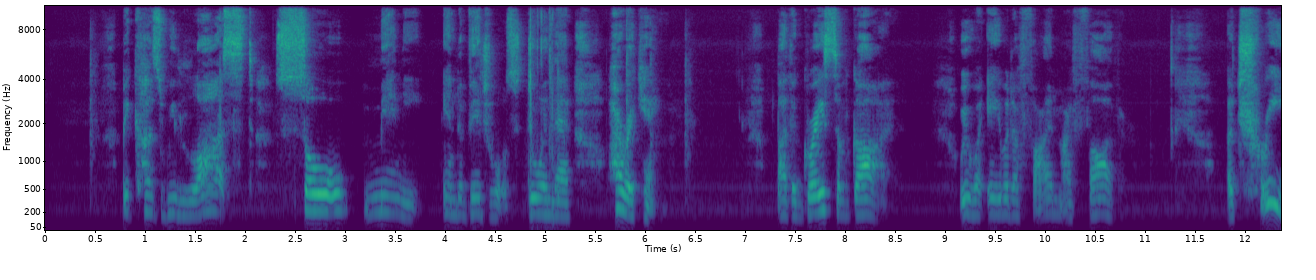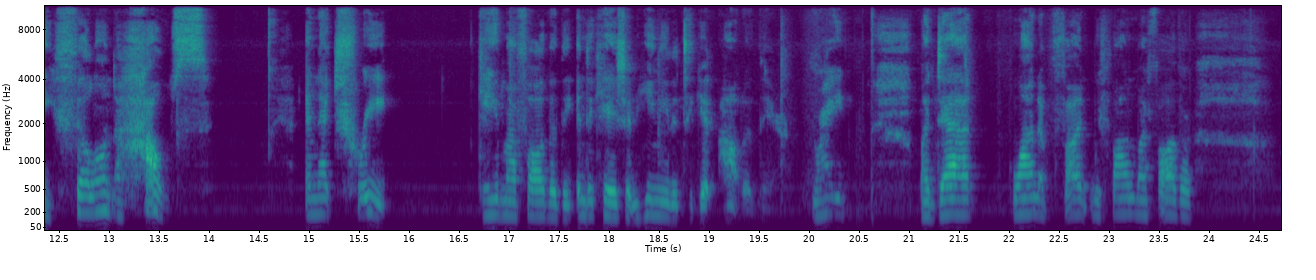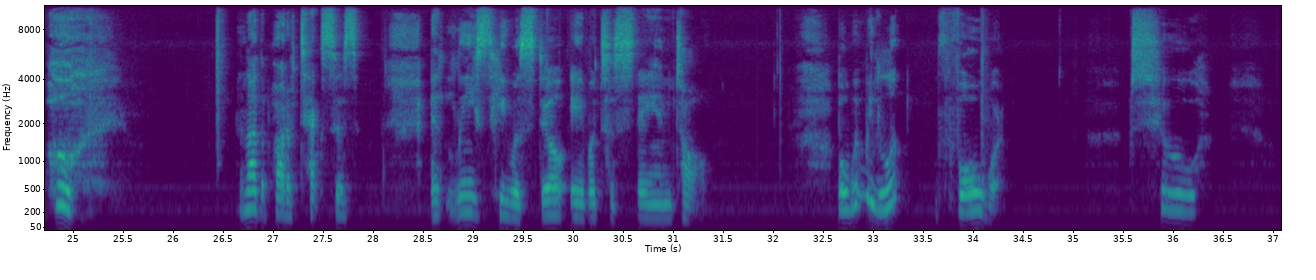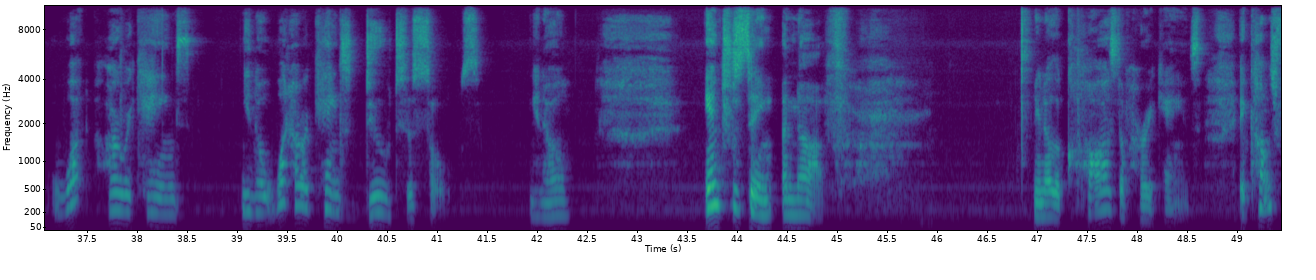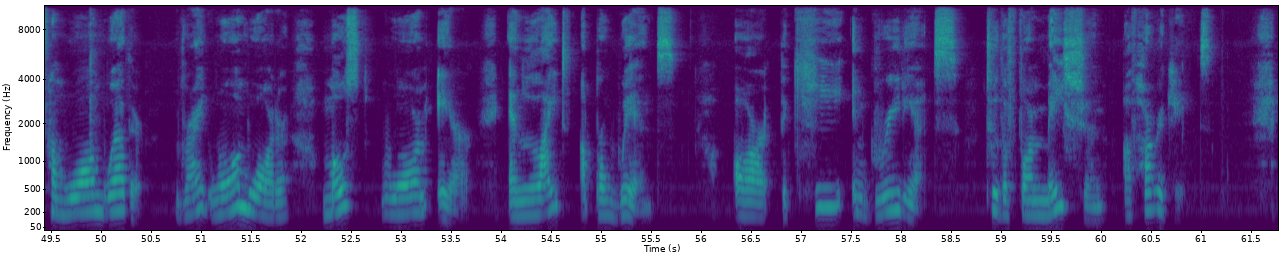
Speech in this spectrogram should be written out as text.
because we lost so many individuals during that hurricane. By the grace of God, we were able to find my father. A tree fell on the house, and that tree gave my father the indication he needed to get out of there, right? My dad wound up find we found my father whew, another part of Texas. At least he was still able to stand tall. But when we look forward to what hurricanes, you know, what hurricanes do to souls, you know, interesting enough, you know, the cause of hurricanes, it comes from warm weather right? Warm water, most warm air, and light upper winds are the key ingredients to the formation of hurricanes.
